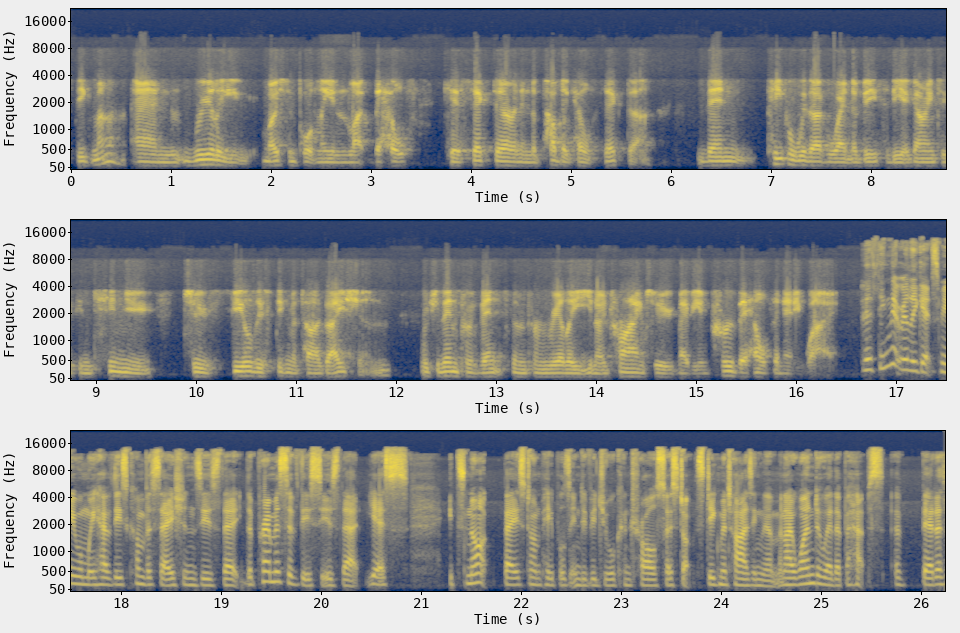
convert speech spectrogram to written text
stigma, and really, most importantly, in like the health care sector and in the public health sector, then people with overweight and obesity are going to continue to feel this stigmatization, which then prevents them from really, you know, trying to maybe improve their health in any way. The thing that really gets me when we have these conversations is that the premise of this is that, yes, it's not based on people's individual control, so stop stigmatizing them. And I wonder whether perhaps a better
